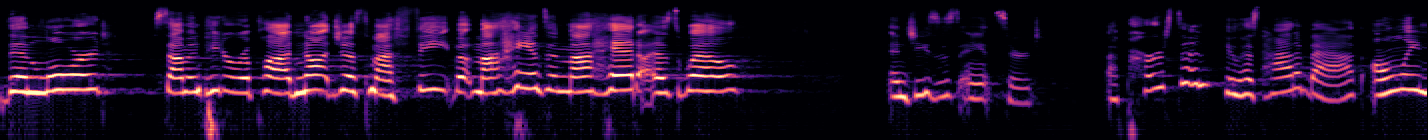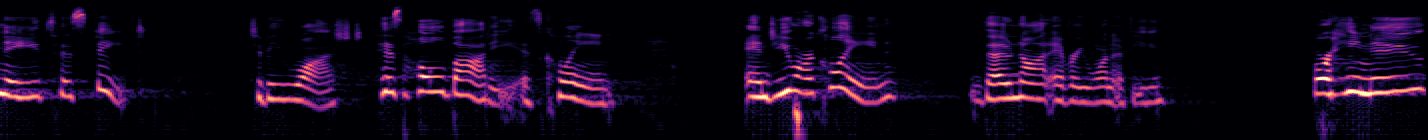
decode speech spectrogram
Then, Lord, Simon Peter replied, Not just my feet, but my hands and my head as well. And Jesus answered, A person who has had a bath only needs his feet to be washed. His whole body is clean. And you are clean, though not every one of you. For he knew,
